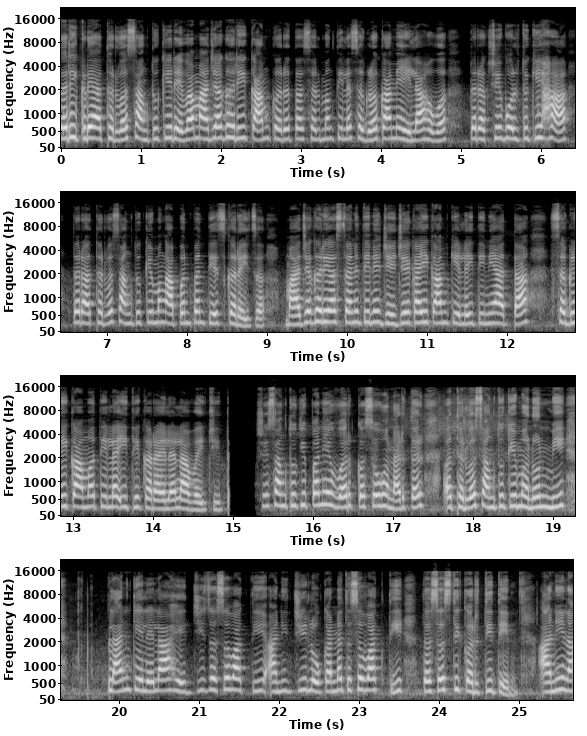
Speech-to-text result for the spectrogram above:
तर इकडे अथर्व सांगतो की रेवा माझ्या घरी काम करत असेल मग तिला सगळं काम यायला हवं. तर अक्षय बोलतो की हा. तर अथर्व सांगतो की मग आपण पण तेच करायचं. माझ्या घरी असताना तिने जे जे काही काम केलं आहे तिने आता सगळी कामं तिला इथे करायला लावायची. अक्षय सांगतो की पण हे वर्क कसं होणार? तर अथर्व सांगतो की म्हणून मी प्लॅन केलेला आहे. जी जसं वागती आणि जी लोकांना तसं वागती तसंच ती करते ते. आणि ना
